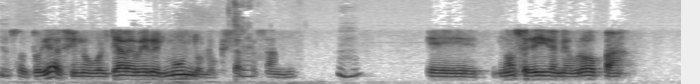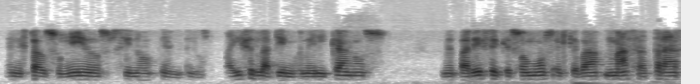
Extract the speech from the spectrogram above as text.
las autoridades, sino voltear a ver el mundo, lo que está pasando. Eh, no se diga en Europa, en Estados Unidos, sino en, los países latinoamericanos, me parece que somos el que va más atrás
